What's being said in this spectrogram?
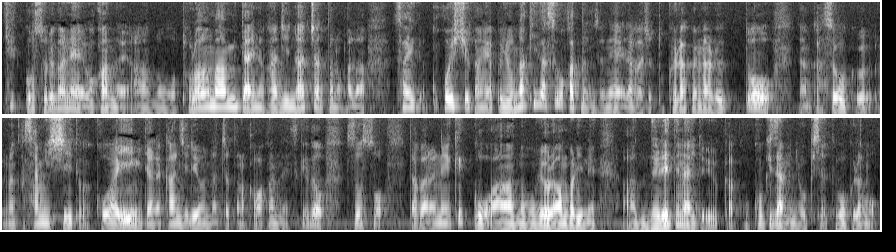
結構それがね分かんない。あのトラウマみたいな感じになっちゃったのかな。最ここ1週間やっぱ夜泣きがすごかったんですよね。だからちょっと暗くなるとなんかすごくなんか寂しいとか怖いみたいな感じるようになっちゃったのか分かんないですけど。そうそう。だからね結構あの夜あんまりねあの寝れてないというか小刻みに起きちゃって僕らも。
